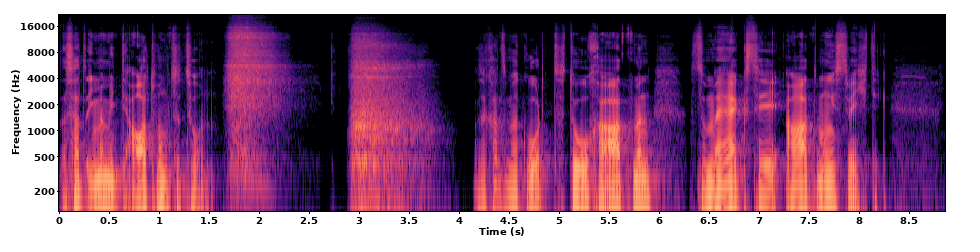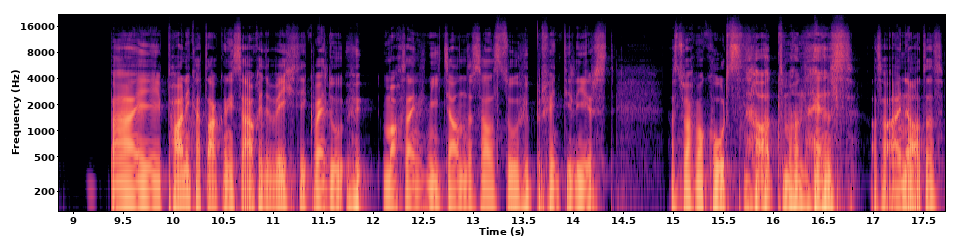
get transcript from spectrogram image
das hat immer mit der Atmung zu tun. Also kannst du mal gut durchatmen, dass du merkst, hey, Atmung ist wichtig. Bei Panikattacken ist es auch wieder wichtig, weil du machst eigentlich nichts anderes, als du hyperventilierst. Dass du auch mal kurz den Atem anhältst, also einatmest,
